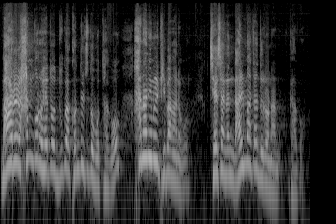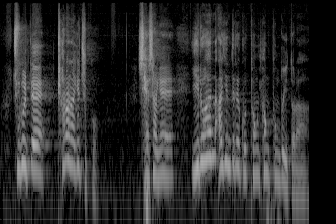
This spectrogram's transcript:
말을 함부로 해도 누가 건들지도 못하고 하나님을 비방하고 재산은 날마다 늘어나가고 죽을 때 편안하게 죽고 세상에 이러한 악인들의 고통, 형통도 있더라.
